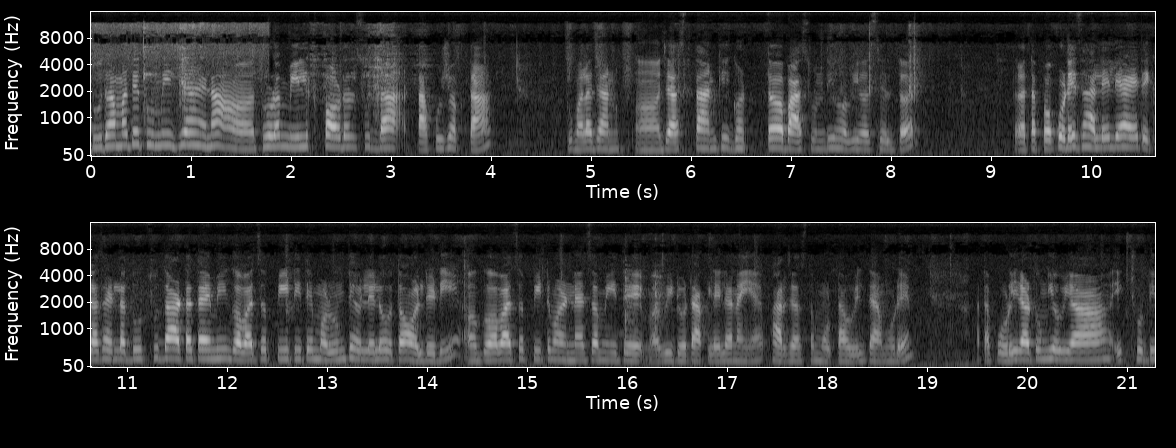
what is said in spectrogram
दुधामध्ये तुम्ही जे आहे ना थोडं मिल्क पावडरसुद्धा टाकू शकता. तुम्हाला जान जास्त आणखी घट्ट बासुंदी हवी असेल तर. तर आता पकोडे झालेले आहेत. एका साईडला दूधसुद्धा आटत आहे. मी गव्हाचं पीठ इथे मळून ठेवलेलं होतं ऑलरेडी गव्हाचं पीठ मळण्याचा मी इथे व्हिडिओ टाकलेला नाही आहे फार जास्त मोठा होईल त्यामुळे. आता पोळी लाटून घेऊया. एक छोटी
